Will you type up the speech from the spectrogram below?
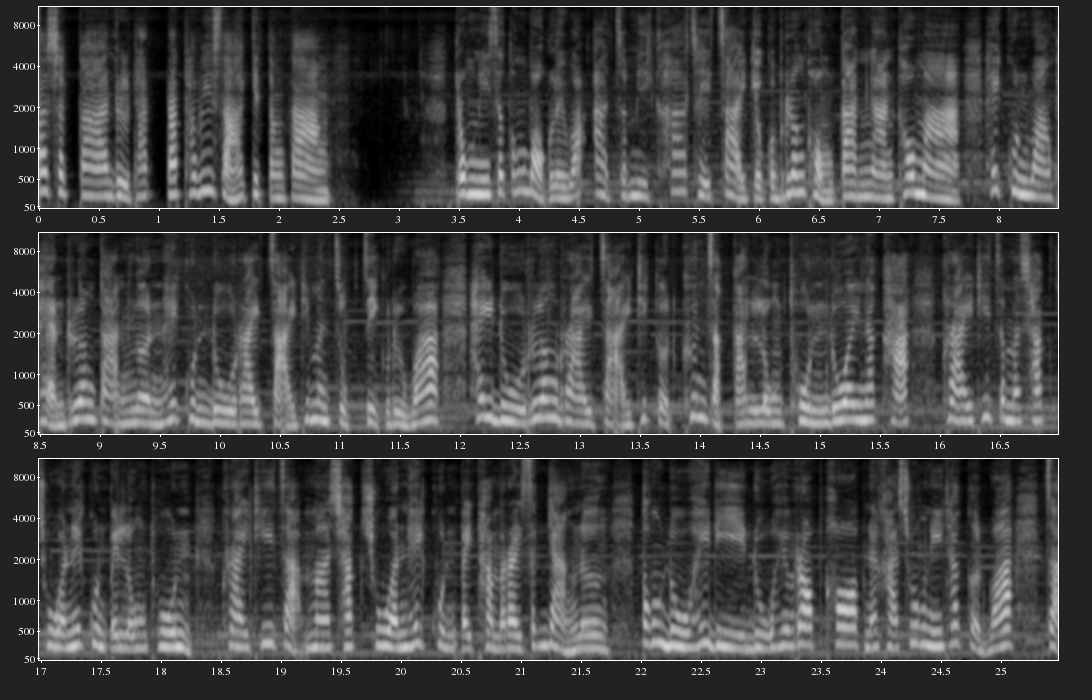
ราชการหรือรัฐวิสาหกิจต่างๆ ตรงนี้จะต้องบอกเลยว่าอาจจะมีค่าใช้จ่ายเกี่ยวกับเรื่องของการงานเข้ามา ให้คุณวางแผนเรื่องการเงิน ให้คุณดูรายจ่ายที่มันจุกจิก หรือว่าให้ดูเรื่องรายจ่ายที่เกิดขึ้นจากการลงทุนด้วยนะคะ ใครที่จะมาชักชวนให้คุณไปลงทุน ใครที่จะมาชักชวนให้คุณไปทำอะไรสักอย่างหนึ่งต้องดูให้ดีดูให้รอบคอบนะคะ ช่วงนี้ถ้าเกิดว่าจะ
